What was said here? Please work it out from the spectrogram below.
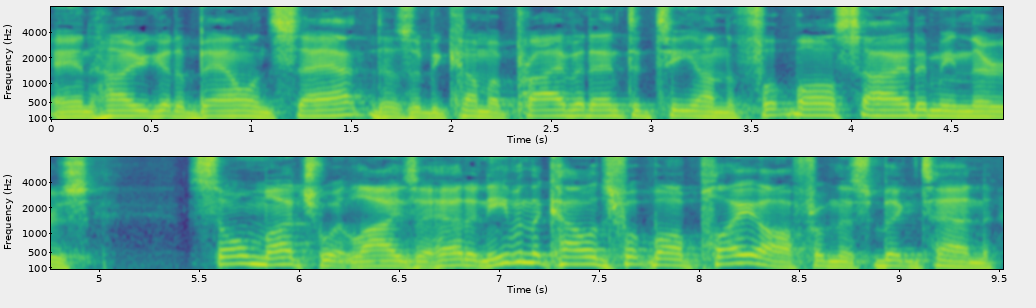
and how you're going to balance that. Does it become a private entity on the football side? I mean, there's so much what lies ahead. And even the college football playoff from this Big Ten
